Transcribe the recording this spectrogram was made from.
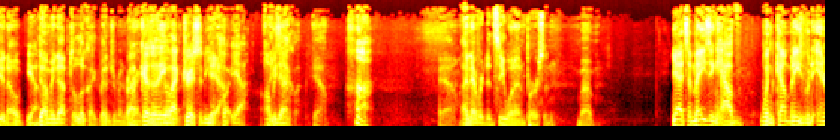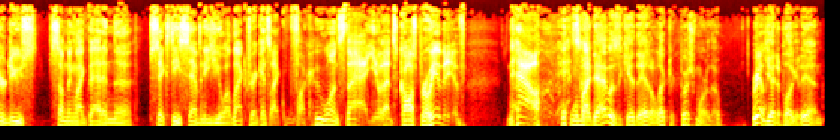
you know Yeah. dummied up to look like Benjamin Right, Franklin because of the electricity. Yeah, Yeah, I'll be exactly. Yeah, huh? Yeah, I never did see one in person, but Yeah, it's amazing how when companies would introduce something like that in the 60s, 70s, you know, electric, it's like, fuck, who wants that? You know, that's cost prohibitive. Now, When my dad was a kid, they had an electric push mower though. Really? You had to plug it in.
